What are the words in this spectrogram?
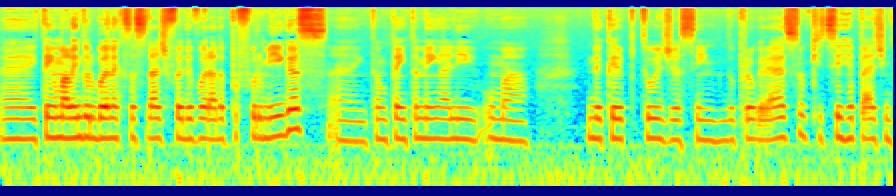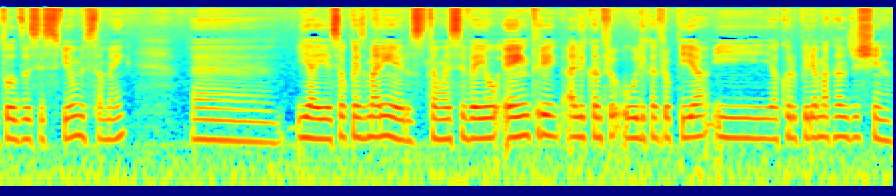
É, e tem uma lenda urbana que essa cidade foi devorada por formigas. É, então tem também ali uma decrepitude assim do progresso que se repete em todos esses filmes também. É, e aí esse é o Cães Marinheiros. Então esse veio entre a licantro, o Licantropia e a Curupira Máquina do Destino.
